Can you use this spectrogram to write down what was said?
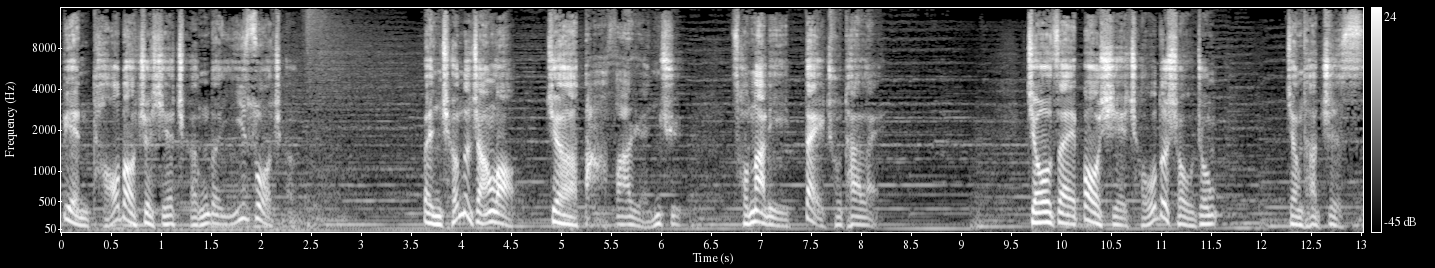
便逃到这些城的一座城。本城的长老就要打发人去，从那里带出他来，交在报血仇的手中，将他致死。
